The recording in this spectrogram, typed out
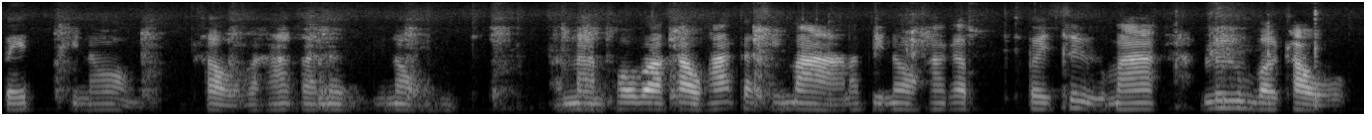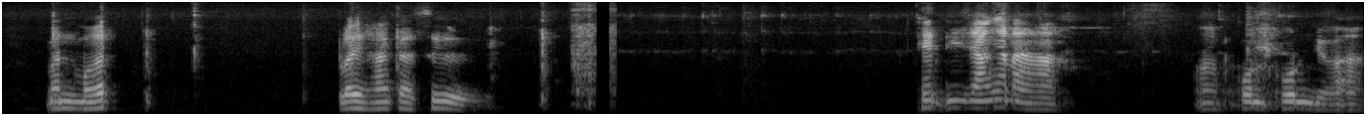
เป็ดพี่น้อง เข้ากับฮักกันหนึ่งพี่น้องอันนั้นเพราะว่าเขาฮักกะสิมานะพี่น้องฮักกะไปซื้อมาลืมว่าเขามันหมดเลยฮักกะซื้อเฮ็ดอีหยังกันนะฮะ อ่าคนๆอยู่ฮะ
